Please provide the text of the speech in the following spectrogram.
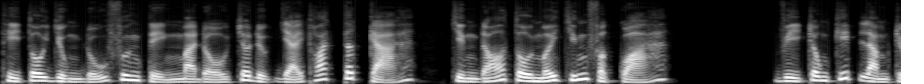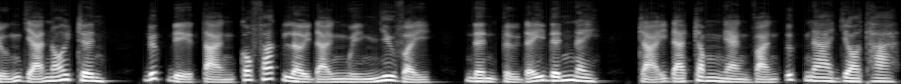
thì tôi dùng đủ phương tiện mà độ cho được giải thoát tất cả, chừng đó tôi mới chứng Phật quả. Vì trong kiếp làm trưởng giả nói trên, Đức Địa Tạng có phát lời đại nguyện như vậy, nên từ đấy đến nay, trải đã trăm ngàn vạn ức na do tha,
